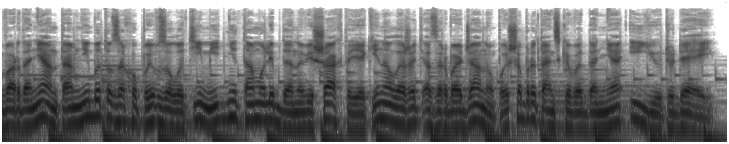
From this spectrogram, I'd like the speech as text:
Варданян там нібито захопив золоті мідні та молібденові шахти, які належать Азербайджану. Пише британське видання EU Today.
